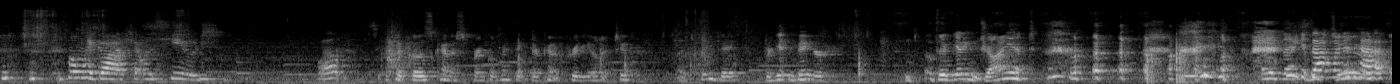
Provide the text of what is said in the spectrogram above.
oh my gosh, that one's huge. Well, put those kind of sprinkles. I think they're kind of pretty on it too. That's pretty big. They're getting bigger. they're getting giant. I think Like could that one in half.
